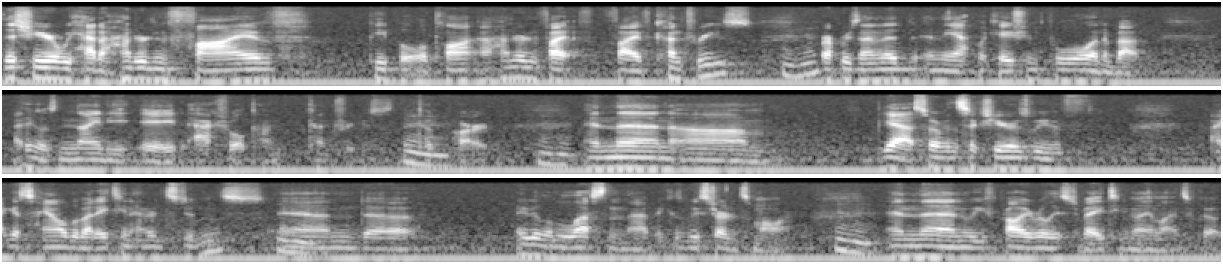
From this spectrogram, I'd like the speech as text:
this year we had 105 people apply, 105 five countries Mhm. represented in the application pool, and about I think it was 98 actual coun countries that Mhm. took part. Mhm. And then um, yeah, so over the six years we've I guess handled about 1,800 students, Mhm. and uh, maybe a little less than that because we started smaller. Mhm. And then we've probably released about 18 million lines of code.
